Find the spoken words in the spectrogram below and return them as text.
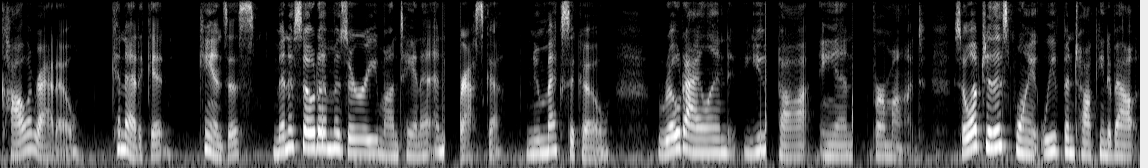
Colorado, Connecticut, Kansas, Minnesota, Missouri, Montana, and Nebraska, New Mexico, Rhode Island, Utah, and Vermont. So, up to this point, we've been talking about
